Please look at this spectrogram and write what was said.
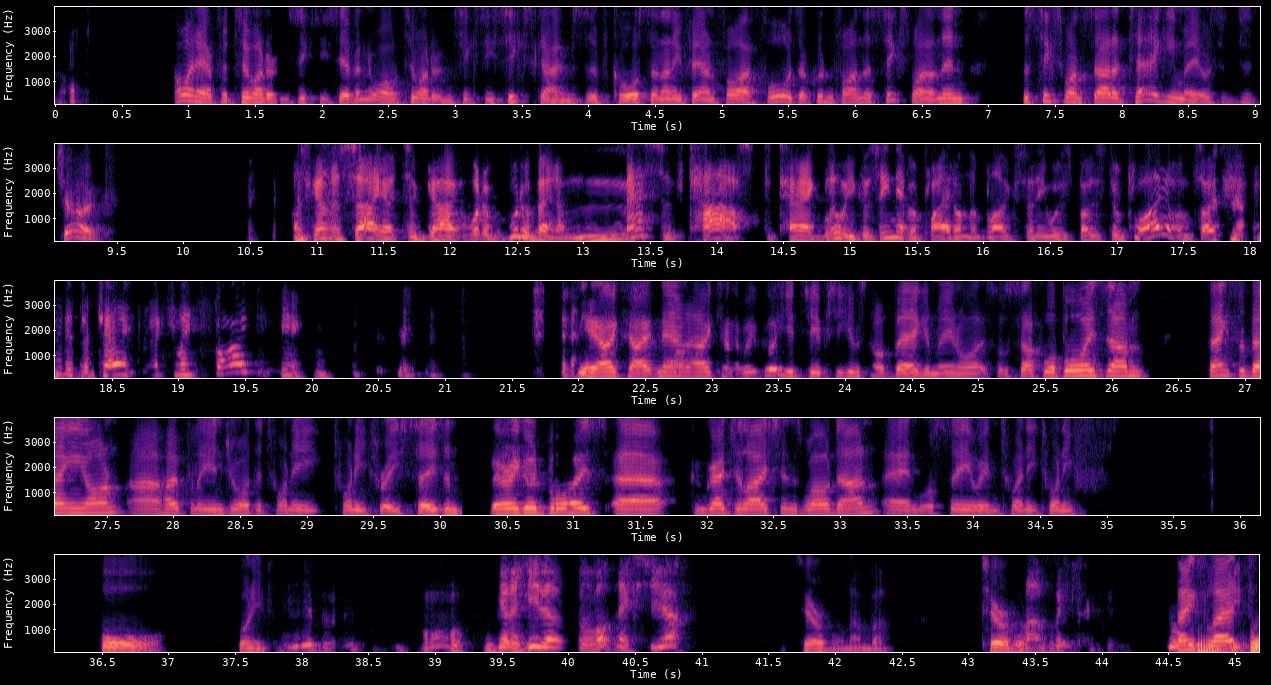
I, went out for 267, well, 266 games, of course, and only found five forwards. I couldn't find the sixth one. And then the sixth one started tagging me. It was just a joke. I was going to say it's a go. Would have would have been a massive task to tag Bluey because he never played on the blokes that he was supposed to play on. So how did the tag actually find him? yeah, okay. Now, okay, we've got your tips. You can stop bagging me and all that sort of stuff. Well, boys, um, thanks for banging on. Uh, hopefully, you enjoyed the 2023 season. Very good, boys. Uh, congratulations. Well done. And we'll see you in 2024. 24. Yeah, oh, we're going to hear that a lot next year. Terrible number. Terrible. Lovely. Thanks, lads.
